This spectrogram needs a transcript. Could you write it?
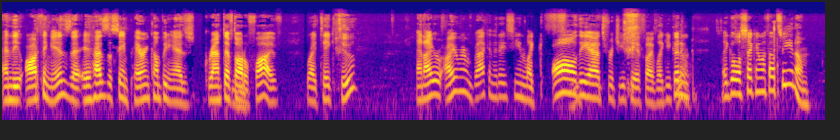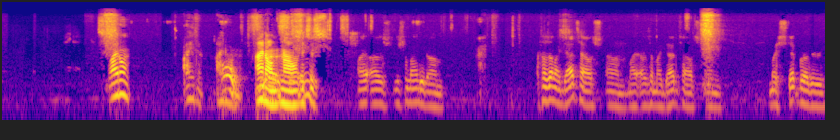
and the odd thing is that it has the same parent company as Grand Theft Mhm. Auto Five, right? Take Two. And I, I remember back in the day seeing like all the ads for GTA Five. Like you couldn't like go a second without seeing them. So I don't, I don't, I don't, Oh, I don't yeah, know. It's just I, I was just reminded. Um, I was at my dad's house. Um, my, I was at my dad's house, and my stepbrothers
